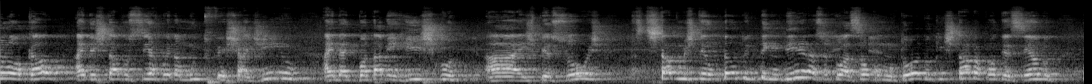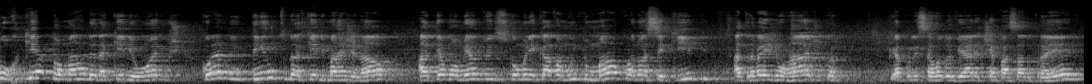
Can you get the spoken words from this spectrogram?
no local, ainda estava o cerco ainda muito fechadinho, ainda botava em risco as pessoas. Estávamos tentando entender a situação como um todo, o que estava acontecendo, por que a tomada daquele ônibus, qual era o intento daquele marginal. Até o momento ele se comunicava muito mal com a nossa equipe, através de um rádio que a polícia rodoviária tinha passado para ele.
